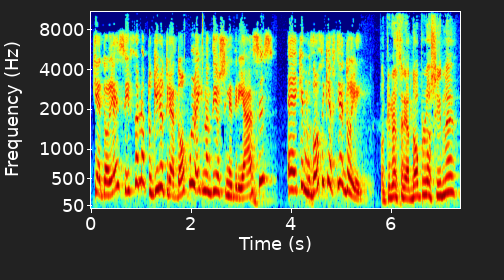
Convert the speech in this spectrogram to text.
Και εντολές ήρθαν από τον κύριο Τριαντόπουλο, έγιναν δύο συνεδριάσεις ε, και μου δόθηκε αυτή η εντολή. Ο κύριος Τριαντόπουλος είναι;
